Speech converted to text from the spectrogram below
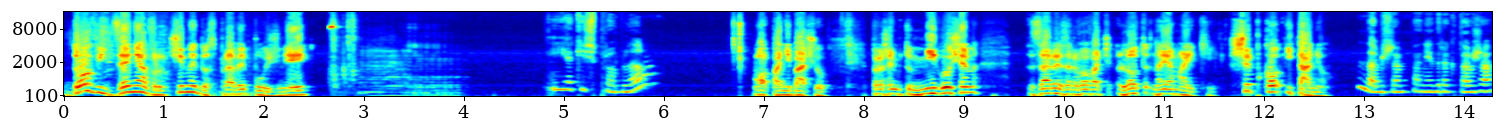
Do widzenia, wrócimy do sprawy później. I jakiś problem? O, pani Basiu, proszę mi tu migusiem zarezerwować lot na Jamajki. Szybko i tanio. Dobrze, panie dyrektorze.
